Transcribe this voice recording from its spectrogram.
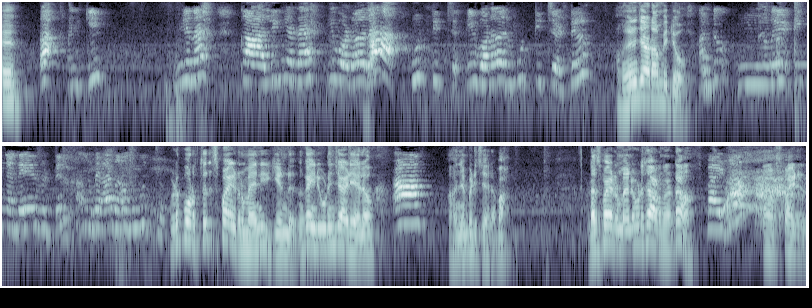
ഏ? അങ്ങനെ ചാടാൻ പറ്റുമോ അത് ഇങ്ങനെ ഇങ്ങനെ ഇട്ടിട്ട് അങ്ങനെ ആടാൻ പറ്റും ഇവിടെ പുറത്തൊരു സ്പൈഡർമാൻ ഇരിക്കുന്നുണ്ട്. നമുക്ക് അതിന്റെ കൂടെയും ചാടിയാലോ? ആ. ഞാൻ പിടിച്ചു തരാം ബാ ഇവിടെ സ്പൈഡർമാന്റെ കൂടെ ചാടണം കേട്ടോ. ആ സ്പൈഡർ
